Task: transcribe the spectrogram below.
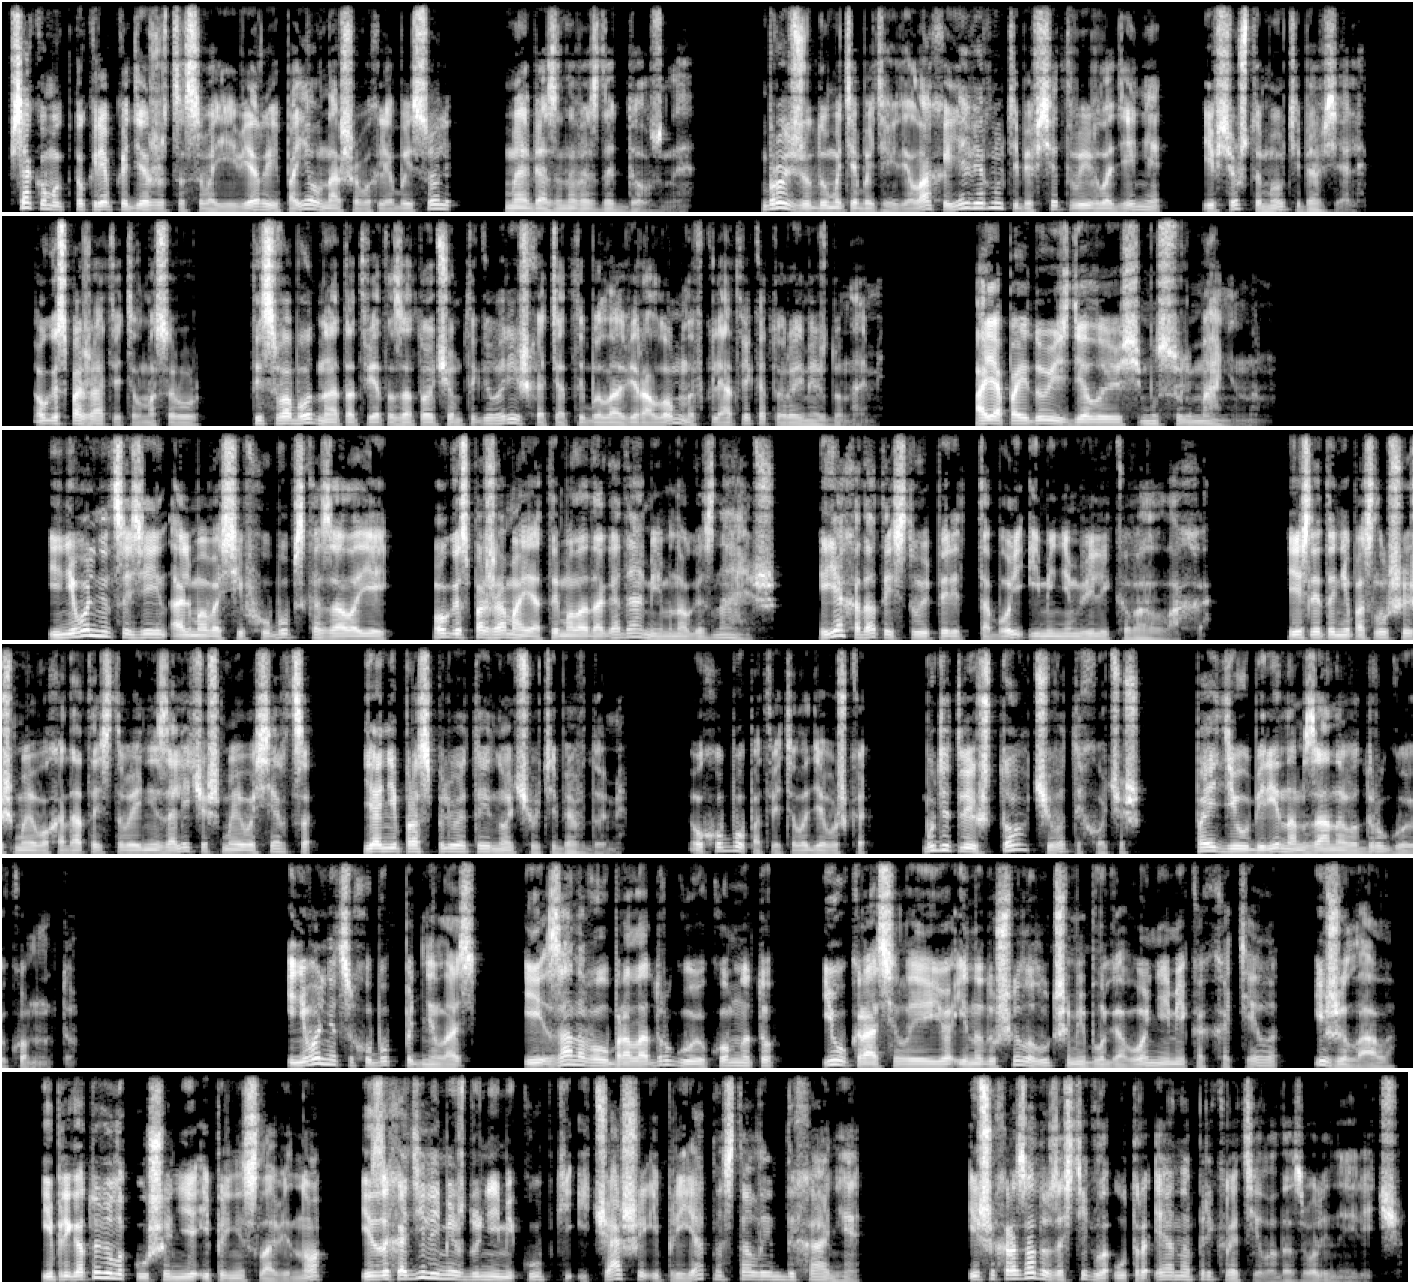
Всякому, кто крепко держится своей веры и поел нашего хлеба и соли, мы обязаны воздать должное. Брось же думать об этих делах, и я верну тебе все твои владения и все, что мы у тебя взяли. — О, госпожа, — ответил Масрур, — ты свободна от ответа за то, о чем ты говоришь, хотя ты была вероломна в клятве, которая между нами. А я пойду и сделаюсь мусульманином. И невольница Зейн Аль-Мавасиф Хубуб сказала ей, «О, госпожа моя, ты молода годами и много знаешь, и я ходатайствую перед тобой именем великого Аллаха. Если ты не послушаешь моего ходатайства и не залечишь моего сердца, я не просплю этой ночью у тебя в доме. — О, Хубуб, — ответила девушка, — будет лишь то, чего ты хочешь. Пойди убери нам заново другую комнату. И невольница Хубуб поднялась и заново убрала другую комнату и украсила ее и надушила лучшими благовониями, как хотела и желала, и приготовила кушанье и принесла вино, и заходили между ними кубки и чаши, и приятно стало им дыхание. И Шахразаду застигло утро, и она прекратила дозволенные речи.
